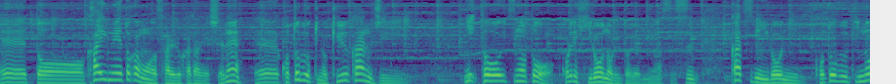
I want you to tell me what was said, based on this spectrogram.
えっ、と、解明とかもされる方でしてね、えー、寿の旧漢字に統一の塔、これで広則と呼びます。す、勝に色に寿の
